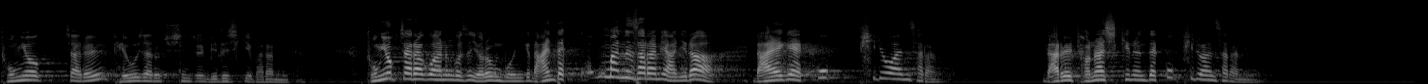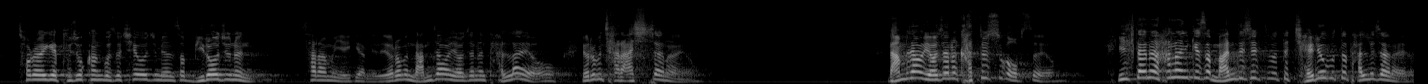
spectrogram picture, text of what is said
동역자를 배우자로 주신 줄 믿으시기 바랍니다. 동역자라고 하는 것은 여러분 보니까 나한테 꼭 맞는 사람이 아니라 나에게 꼭 필요한 사람. 나를 변화시키는데 꼭 필요한 사람이에요. 서로에게 부족한 것을 채워주면서 밀어주는 사람을 얘기합니다. 여러분, 남자와 여자는 달라요. 여러분 잘 아시잖아요. 남자와 여자는 같을 수가 없어요. 일단은 하나님께서 만드실 때부터 재료부터 다르잖아요.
